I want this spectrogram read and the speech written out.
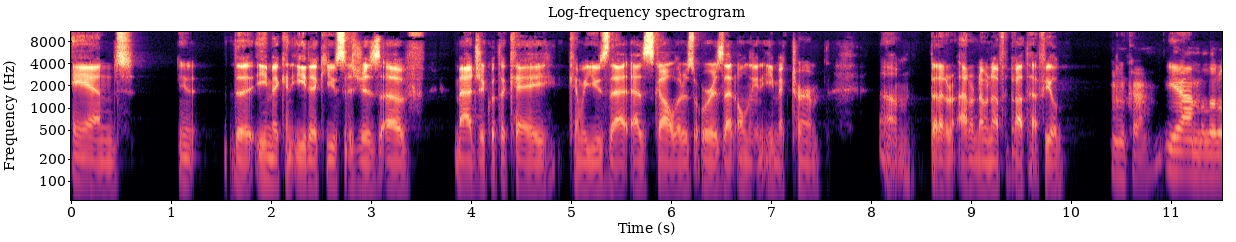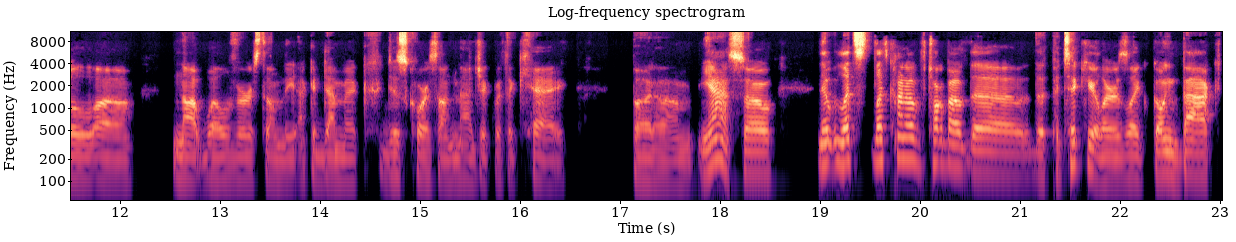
and you know, the emic and etic usages of magic with a K. Can we use that as scholars, or is that only an emic term? Um, but I don't, I don't know enough about that field. Okay, yeah, I'm a little. Uh not well versed on the academic discourse on magic with a K. But um, yeah, so let's let's kind of talk about the the particulars, like going back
